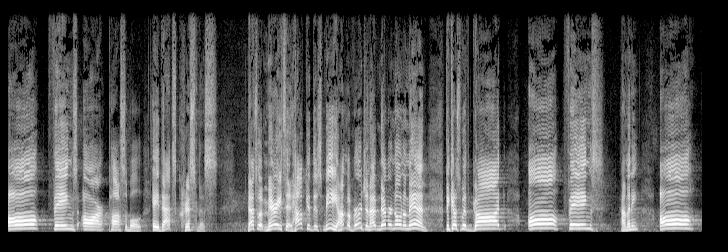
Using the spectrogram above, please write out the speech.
all things are possible. Hey, that's Christmas. That's what Mary said. How could this be? I'm a virgin. I've never known a man. Because with God, all things, how many? All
